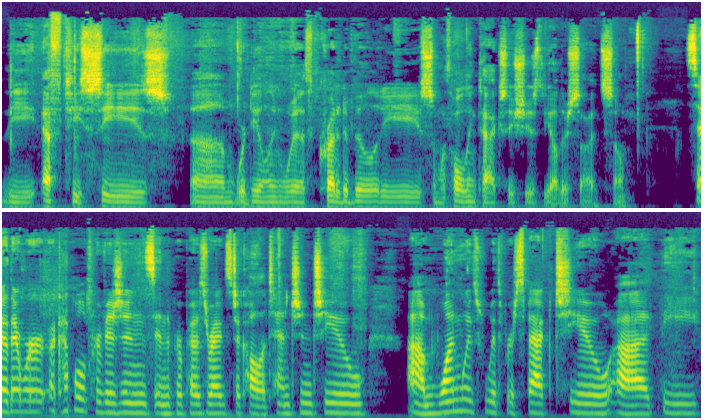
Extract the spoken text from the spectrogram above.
the FTCs? Um, we're dealing with creditability, some withholding tax issues, the other side. So, so there were a couple of provisions in the proposed regs to call attention to. Um, one was with respect to uh, the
